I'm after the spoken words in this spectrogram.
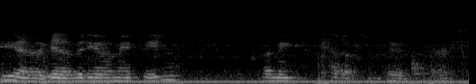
You gotta get a video of me feeding. Let me cut up some food first.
